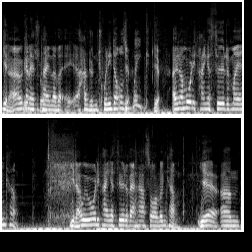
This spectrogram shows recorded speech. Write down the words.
You know, we're going to Yeah, have to pay another one hundred and twenty dollars a week. Yeah. I mean, I'm already paying a third of my income. You know, we we're already paying a third of our household income. Yeah, um,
